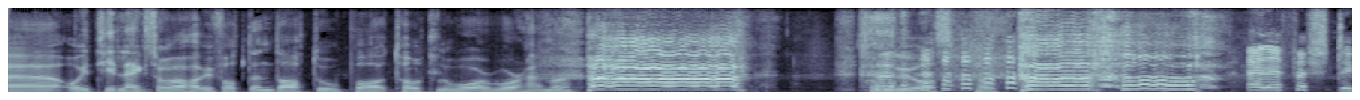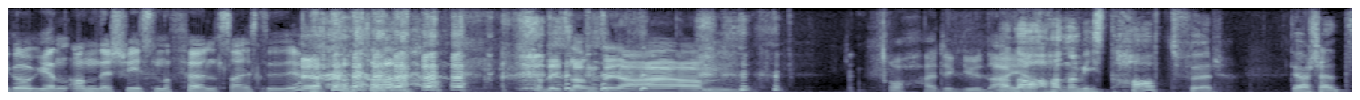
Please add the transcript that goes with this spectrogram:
Eh, og i tillegg så har vi fått en dato på Total War Warhammer. Som du også Er det første gangen Anders viser noen følelser i studio? Ja, det er ikke langt unna. Jeg, um, Å, herregud. han, har, han har vist hat før. Det har skjedd.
